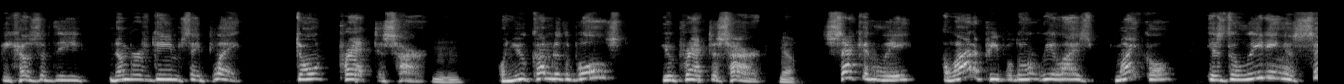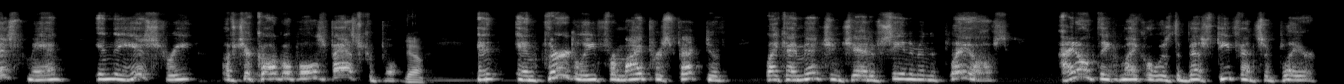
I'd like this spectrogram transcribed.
because of the number of games they play, don't practice hard. Mm-hmm. When you come to the Bulls, you practice hard. Yeah. Secondly, a lot of people don't realize Michael is the leading assist man in the history of Chicago Bulls basketball. Yeah. And and thirdly, from my perspective, like I mentioned, Chad, of seeing him in the playoffs, I don't think Michael was the best defensive player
